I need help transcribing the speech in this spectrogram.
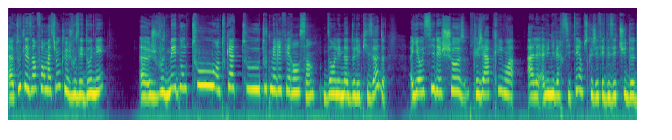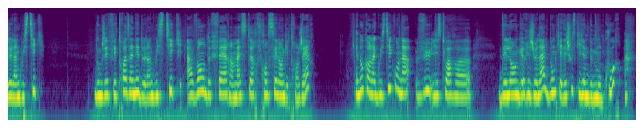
Euh, toutes les informations que je vous ai données, euh, je vous mets donc tout, en tout cas toutes mes références hein, dans les notes de l'épisode. Il y a aussi des choses que j'ai appris moi à l'université, hein, parce que j'ai fait des études de linguistique. Donc j'ai fait trois années de linguistique avant de faire un master français langue étrangère. Et donc en linguistique, on a vu l'histoire euh, des langues régionales, donc il y a des choses qui viennent de mon cours.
